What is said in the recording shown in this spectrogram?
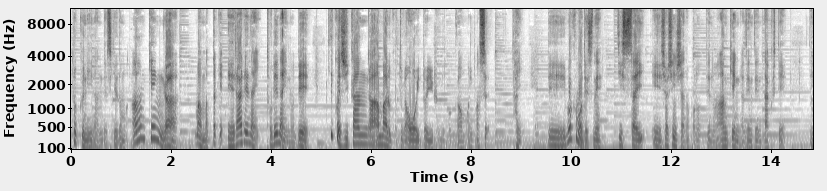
特になんですけれども、案件が、まあ、全く得られない、取れないので、結構時間が余ることが多いというふうに僕は思います。はい。で、僕もですね、実際、えー、初心者の頃っていうのは案件が全然なくて、で、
